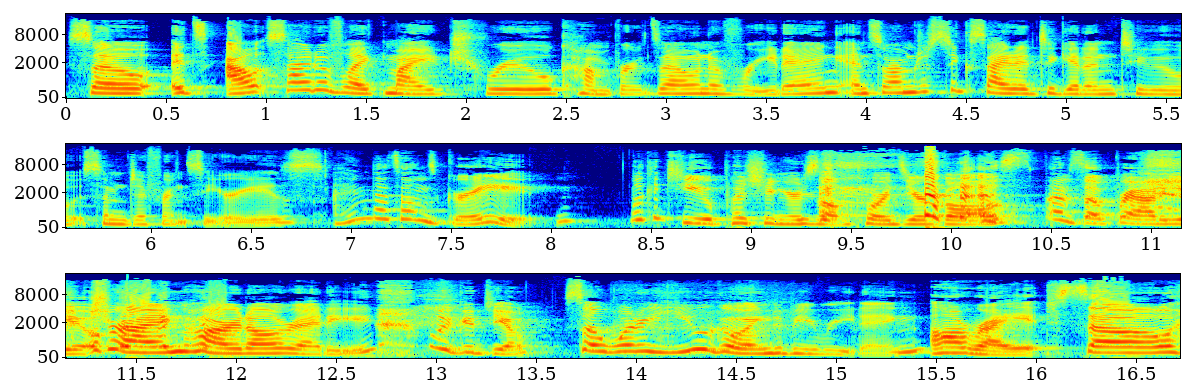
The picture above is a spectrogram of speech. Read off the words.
So it's outside of like my true comfort zone of reading. And so I'm just excited to get into some different series. I think that sounds great. Look at you pushing yourself towards your goals. I'm so proud of you. Trying hard already. Look at you. So, what are you going to be reading? All right. So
